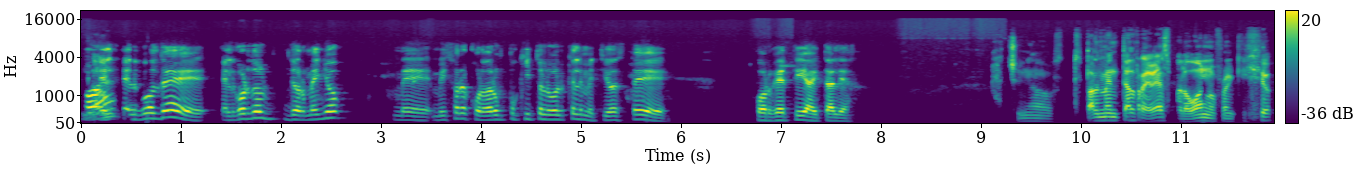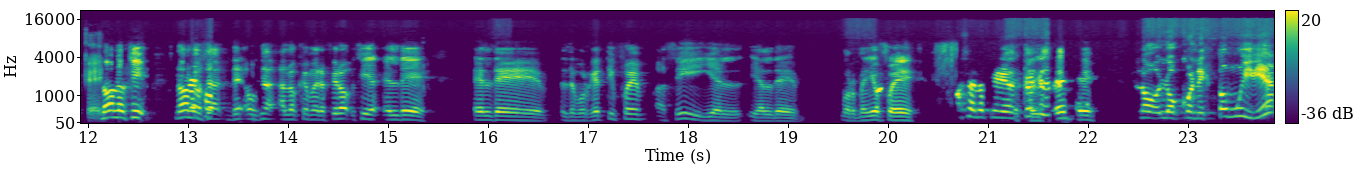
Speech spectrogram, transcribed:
El, gol de el gordo de Ormeño me, hizo recordar un poquito el gol que le metió este Borghetti a Italia. Ah, chingados, totalmente al revés, pero bueno, Frankie, ok. No, no, sí, no, no, o sea, o sea, a lo que me refiero, sí, el de el de el de Borghetti fue así y el y el de Ormeño fue o sea, lo que creo que lo, lo, conectó muy bien,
